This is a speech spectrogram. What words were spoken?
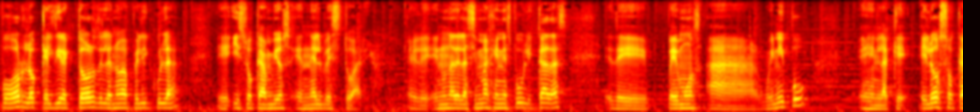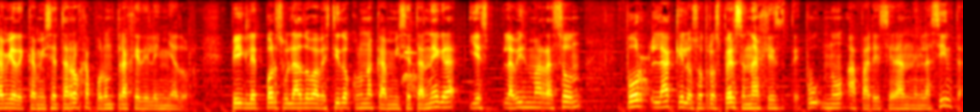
por lo que el director de la nueva película eh, hizo cambios en el vestuario. en una de las imágenes publicadas de, vemos a Winnie Pooh en la que el oso cambia de camiseta roja por un traje de leñador. Piglet por su lado va vestido con una camiseta negra y es la misma razón por la que los otros personajes de Pooh no aparecerán en la cinta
